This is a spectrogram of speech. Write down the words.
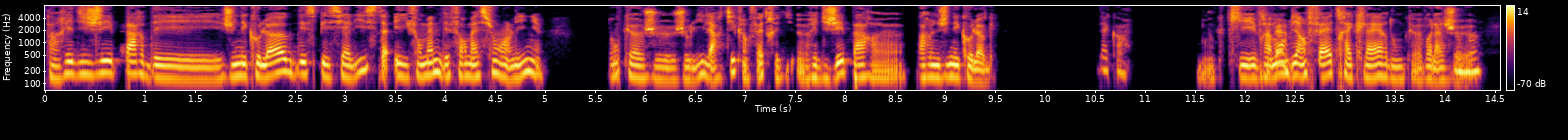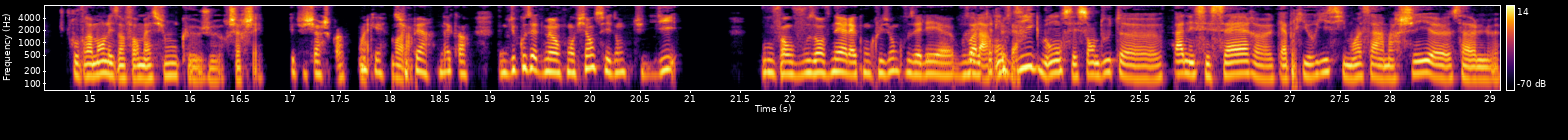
enfin rédigés par des gynécologues, des spécialistes, et ils font même des formations en ligne. Donc euh, je, je, lis l'article en fait rédigé par euh, par une gynécologue. D'accord. Donc qui est vraiment bien fait, très clair. Donc voilà, je, mm-hmm. je trouve vraiment les informations que je recherchais. Que tu cherches quoi. ok, super, d'accord. Donc du coup ça te met en confiance et donc tu te dis vous, enfin, vous en venez à la conclusion que vous allez, euh, vous voilà, on se dit que bon, c'est sans doute euh, pas nécessaire, euh, qu'a priori, si moi ça a marché, ça le,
